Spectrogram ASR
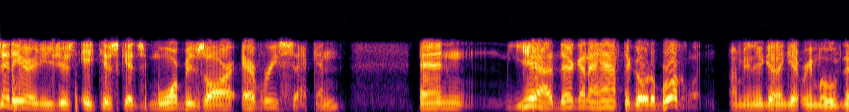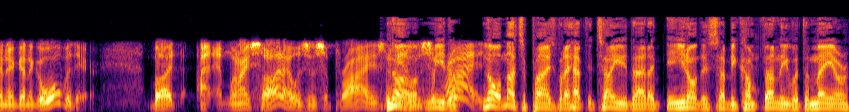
sit here and you just, it just gets more bizarre every second. And yeah, they're going to have to go to Brooklyn. I mean, they're going to get removed and they're going to go over there. But I, when I saw it, I wasn't surprised. I no, mean, me surprised. No, I'm not surprised, but I have to tell you that I, you know this. I've become friendly with the mayor.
